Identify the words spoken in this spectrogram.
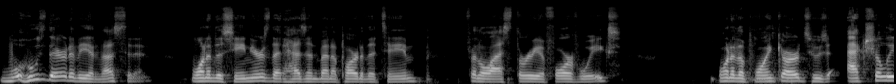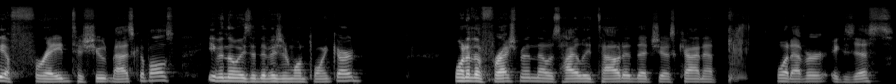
Who's there to be invested in? One of the seniors that hasn't been a part of the team for the last three or four weeks. One of the point guards who's actually afraid to shoot basketballs even though he's a Division One point guard. One of the freshmen that was highly touted that just kind of whatever exists.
